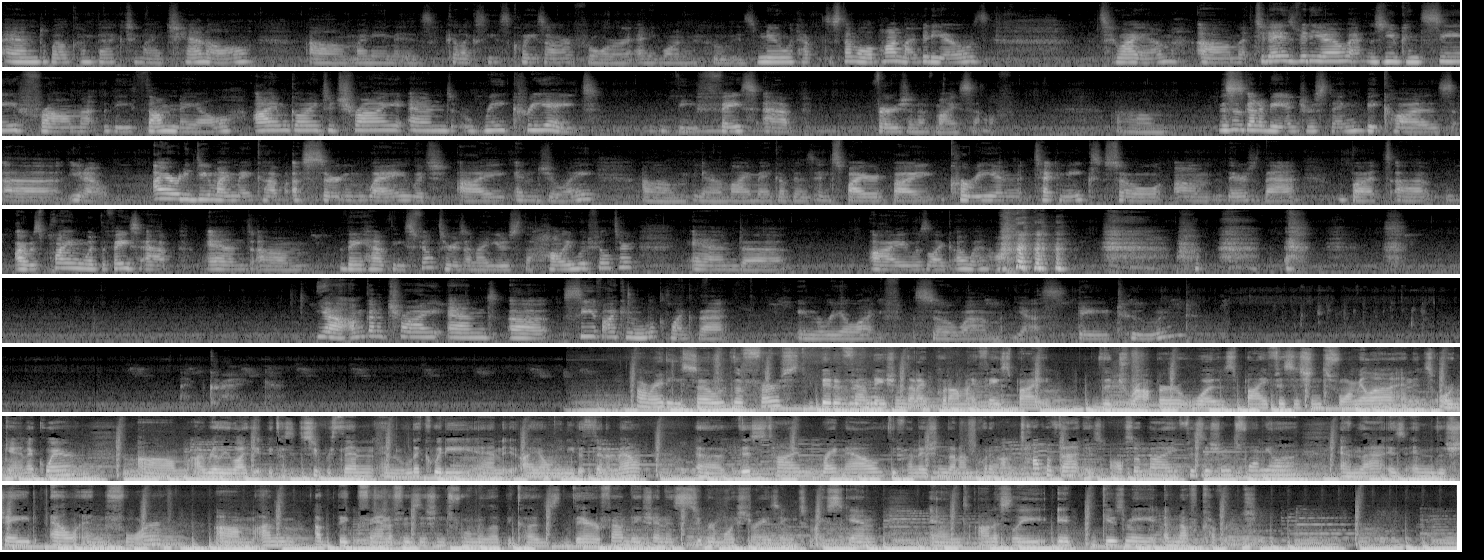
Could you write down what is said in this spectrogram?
And welcome back to my channel. Um, my name is Galaexius Quasar for anyone who is new and happens to stumble upon my videos. That's who I am. Um, today's video, as you can see from the thumbnail, I'm going to try and recreate the Face app version of myself. Um, this is going to be interesting because, uh, you know, I already do my makeup a certain way, which I enjoy. Um, you know, my makeup is inspired by Korean techniques, so um, there's that. But uh, I was playing with the Face app, and um, they have these filters, and I used the Hollywood filter, and uh, I was like, oh wow. yeah, I'm gonna try and uh, see if I can look like that in real life. So, um, yeah, stay tuned. Alrighty, so the first bit of foundation that I put on my face by the dropper was by Physicians Formula and it's organic wear. Um, I really like it because it's super thin and liquidy and I only need a thin amount. Uh, this time, right now, the foundation that I'm putting on top of that is also by Physicians Formula and that is in the shade LN4. Um, I'm a big fan of Physicians Formula because their foundation is super moisturizing to my skin, and honestly, it gives me enough coverage.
